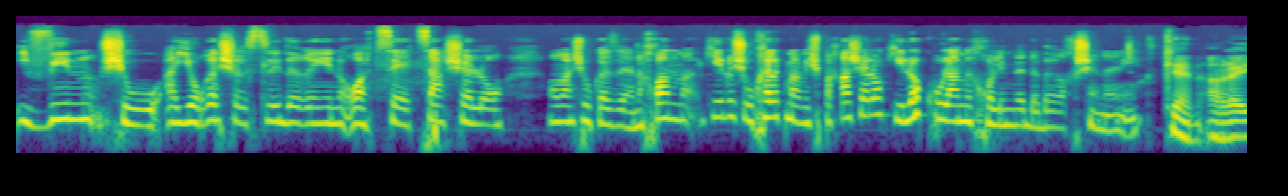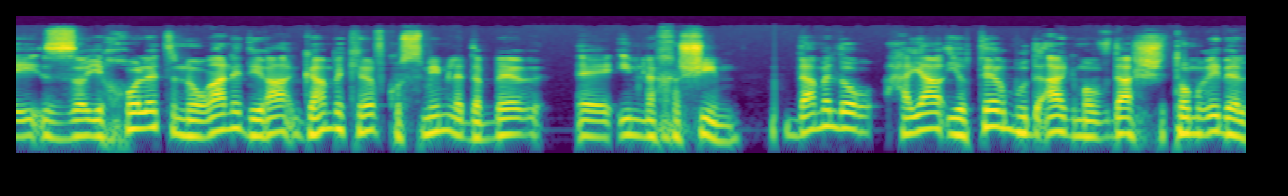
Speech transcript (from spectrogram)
הבין שהוא היורש של סלידרין או הצאצא שלו או משהו כזה נכון כאילו שהוא חלק מהמשפחה שלו כי לא כולם יכולים לדבר לחשננית כן, הרי זו יכולת נורא נדירה גם בקרב קוסמים לדבר אה, עם נחשים. דמבלדור היה יותר מודאג מהעובדה שתום רידל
